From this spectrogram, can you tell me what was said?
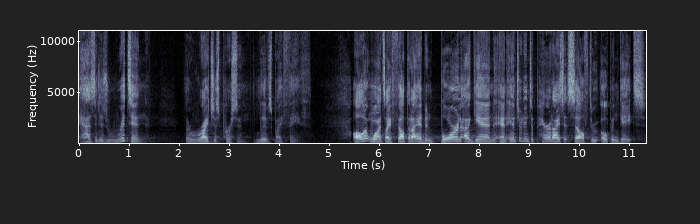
As it is written, the righteous person lives by faith. All at once, I felt that I had been born again and entered into paradise itself through open gates.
